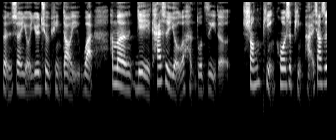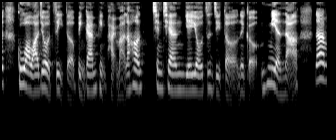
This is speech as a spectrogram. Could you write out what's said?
本身有 YouTube 频道以外，他们也开始有了很多自己的。商品或者是品牌，像是古娃娃就有自己的饼干品牌嘛，然后芊芊也有自己的那个面啊。那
